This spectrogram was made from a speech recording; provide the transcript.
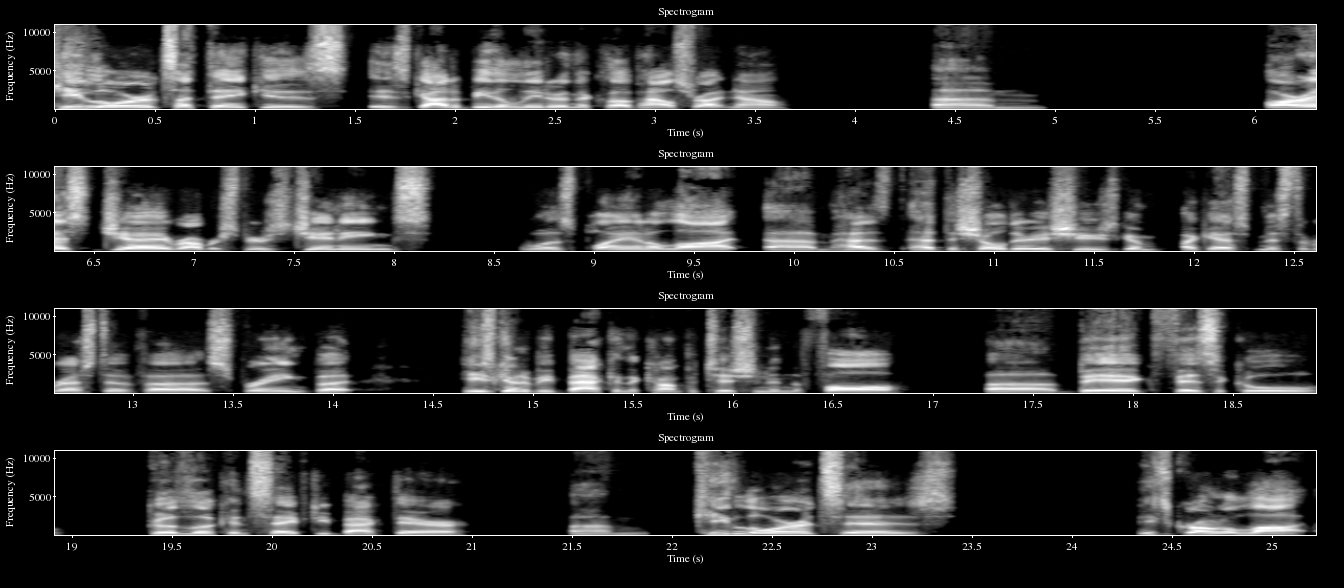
Key Lawrence, I think, is is got to be the leader in the clubhouse right now. Um, RSJ Robert Spears Jennings was playing a lot. Um, has had the shoulder issues. I guess, missed the rest of uh, spring, but he's going to be back in the competition in the fall. Uh, big, physical, good-looking safety back there. Um, Key Lawrence is he's grown a lot.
